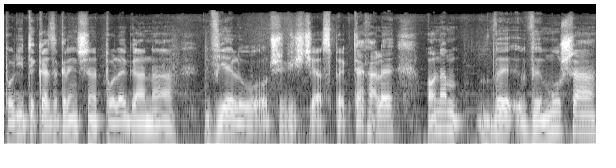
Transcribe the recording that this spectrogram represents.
Polityka zagraniczna polega na wielu oczywiście aspektach, ale ona wy, wymusza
